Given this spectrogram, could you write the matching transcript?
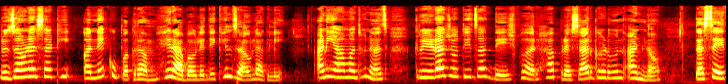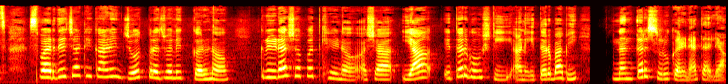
रुजवण्यासाठी अनेक उपक्रम हे राबवले देखील जाऊ लागले आणि यामधूनच क्रीडा ज्योतीचा देशभर हा प्रसार घडवून आणणं तसेच स्पर्धेच्या ठिकाणी ज्योत प्रज्वलित करणं क्रीडा शपथ घेणं अशा या इतर गोष्टी आणि इतर बाबी नंतर सुरू करण्यात आल्या.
